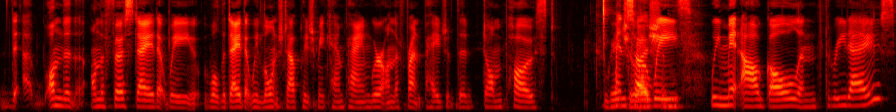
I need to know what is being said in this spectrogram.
the, on the on the first day that we well the day that we launched our Pledge Me campaign, we are on the front page of the Dom Post. Congratulations. And so we we met our goal in three days,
